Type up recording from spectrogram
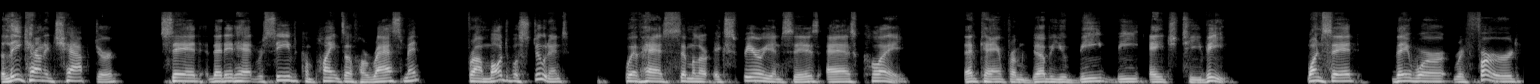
The Lee County chapter said that it had received complaints of harassment from multiple students who have had similar experiences as Clay. That came from WBBH TV. One said they were referred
